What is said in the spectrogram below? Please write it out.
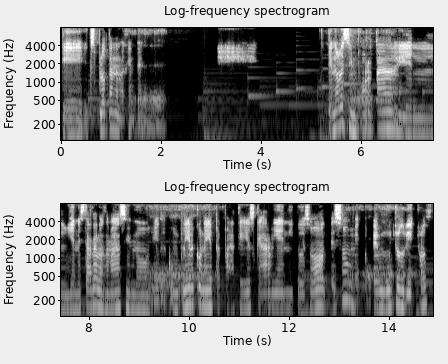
que explotan a la gente. que no les importa el bienestar de los demás, sino el cumplir con ellos para que ellos quedar bien y todo eso. Eso me toqué muchos bichos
